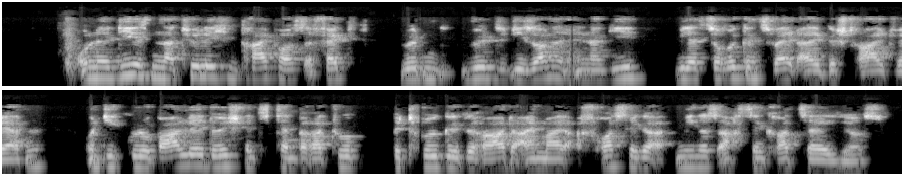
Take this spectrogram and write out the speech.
Ohne diesen natürlichen Treibhauseffekt würden, würde die Sonnenenergie wieder zurück ins Weltall gestrahlt werden und die globale Durchschnittstemperatur betrüge gerade einmal frostige minus 18 Grad Celsius.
